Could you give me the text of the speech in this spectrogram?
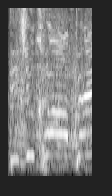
Did, you call back?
